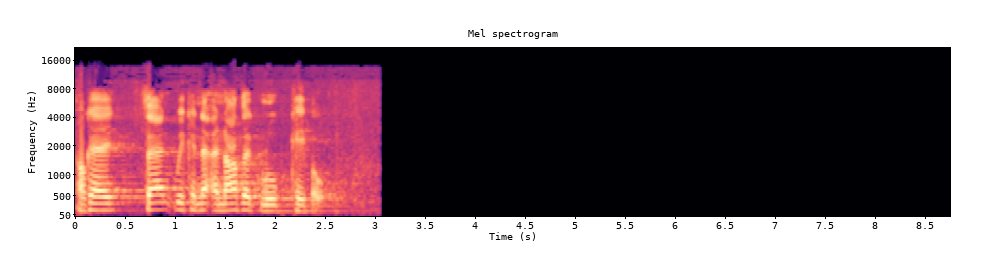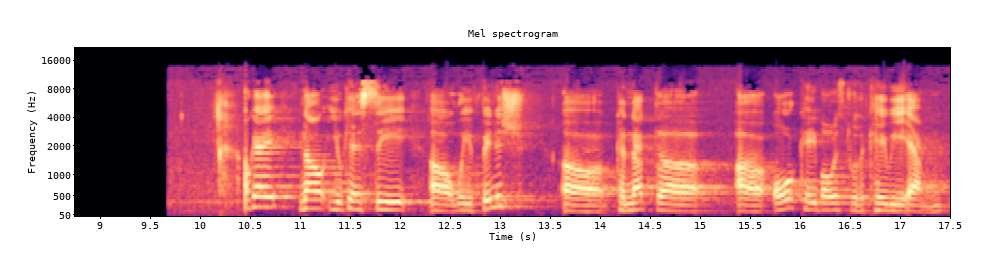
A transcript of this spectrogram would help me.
Okay, then we connect another group cable. Okay, now you can see uh, we finish uh, connect uh, all cables to the KVM.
